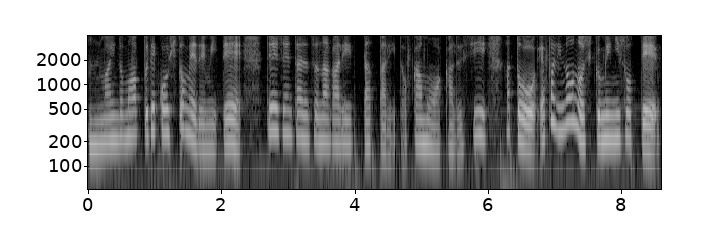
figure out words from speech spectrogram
マインドマップでこう一目で見てで全体のつながりだったりとかもわかるしあとやっぱり脳の仕組みに沿って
